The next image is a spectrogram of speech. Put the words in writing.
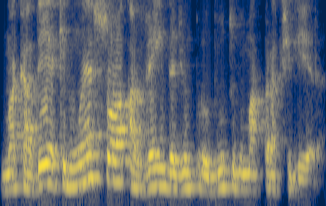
uma cadeia que não é só a venda de um produto numa prateleira.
